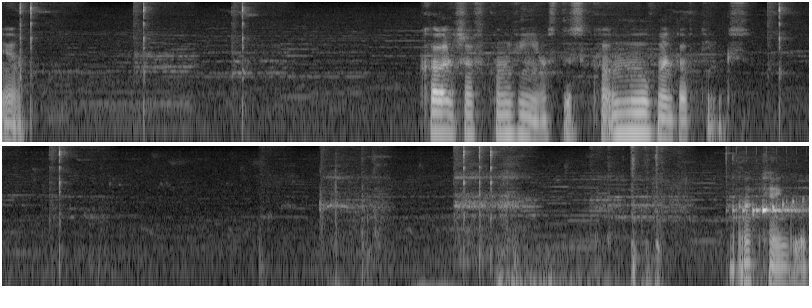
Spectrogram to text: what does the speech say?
Yeah. College of convenience, this movement of things. Okay, good.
